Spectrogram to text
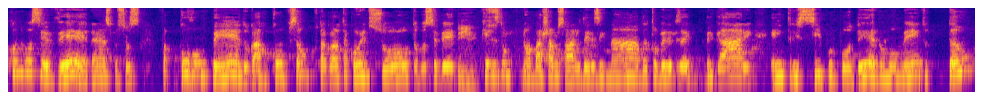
quando você vê né, as pessoas corrompendo, a corrupção agora está correndo solta, você vê Sim. que eles não, não, abaixaram o salário deles em nada, estou vendo eles aí brigarem entre si por poder num momento tão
